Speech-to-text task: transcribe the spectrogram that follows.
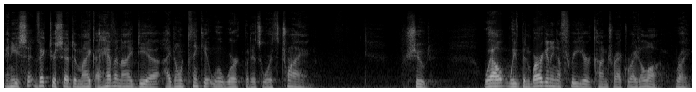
And he said, Victor said to Mike, I have an idea. I don't think it will work, but it's worth trying. Shoot. Well, we've been bargaining a three year contract right along. Right.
